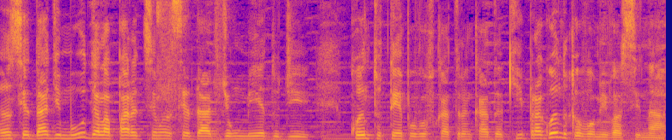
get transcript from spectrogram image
A ansiedade muda, ela para de ser uma ansiedade de um medo de quanto tempo eu vou ficar trancado aqui, para quando que eu vou me vacinar?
